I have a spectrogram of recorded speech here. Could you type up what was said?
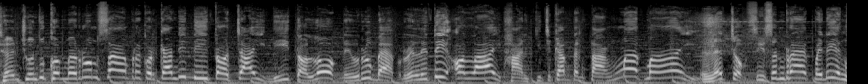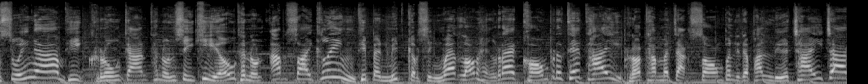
เชิญชวนทุกคนมาร่วมสร้างปรากฏการณ์ที่ดีต่อใจดีต่อโลกในรูปแบบเรียลิตี้ออนไลน์ ผ่านกิจกรรมต่างๆ มากมาย และจบซีซั่นแรกไปได้อย่างสวยงาม ที่โครงการถนนสีเขียว ถนนอัพไซคลิงที่เป็นมิตรกับสิ่งแวดล้อมแห่งแรกของประเทศไทย เพราะทำมาจากซองผลิตภัณฑ์เหลือใช้จาก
